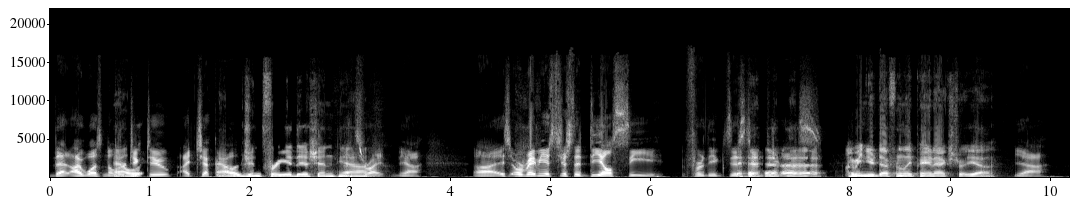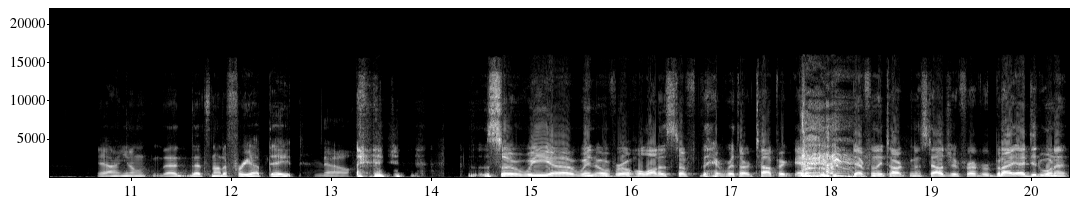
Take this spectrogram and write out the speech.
that I wasn't allergic to, I'd check them out. Allergen free edition. Yeah. That's right. Yeah. Uh, it's, or maybe it's just a DLC for the existing Peanuts. I mean, you're definitely paying extra, yeah. Yeah. Yeah, you don't that that's not a free update. No. So we uh, went over a whole lot of stuff there with our topic, and we could definitely talk nostalgia forever. But I, I did want to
